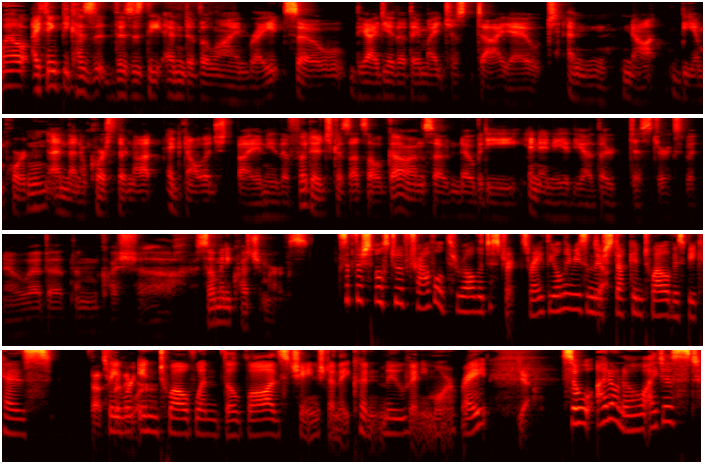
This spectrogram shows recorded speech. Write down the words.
Well, I think because this is the end of the line, right? So the idea that they might just die out and not be important, and then of course they're not acknowledged by any of the footage because that's all gone. So nobody in any of the other districts would know about them. Question, ugh, so many question marks. Except they're supposed to have traveled through all the districts, right? The only reason they're Yeah. stuck in 12 is because That's they where were in 12 when the laws changed and they couldn't move anymore, right? Yeah. So I don't know. I just,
